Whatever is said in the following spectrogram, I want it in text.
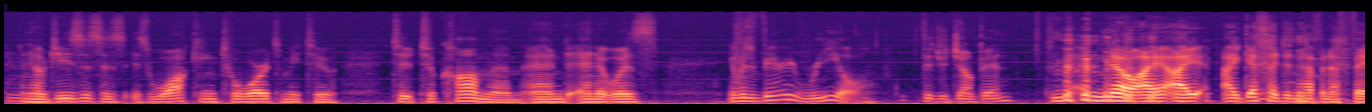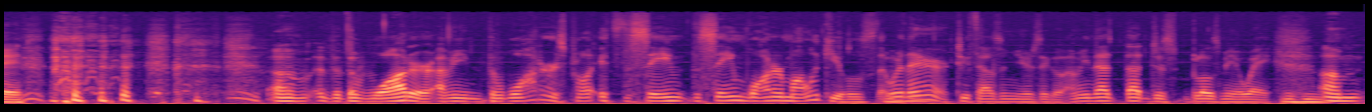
and how Mm. Jesus is, is walking towards me to to to calm them, and and it was it was very real. Did you jump in? No, I, I I guess I didn't have enough faith. um, the, the water. I mean, the water is probably it's the same the same water molecules that were Mhm. there two thousand years ago. I mean, that that just blows me away. Mhm. Um,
